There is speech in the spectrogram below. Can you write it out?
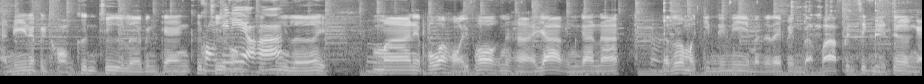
อันนี้เนี่ยเป็นของขึ้นชื่อเลยเป็นแกงขึ้นชื่อของที่นี่เลย มาเนี่ยเพราะว่าหอยพอกเนี่ยหายากเหมือนกันนะ แล้วก็ต้องมากินที่นี่มันจะได้เป็นแบบว่าเป็น signature ไง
